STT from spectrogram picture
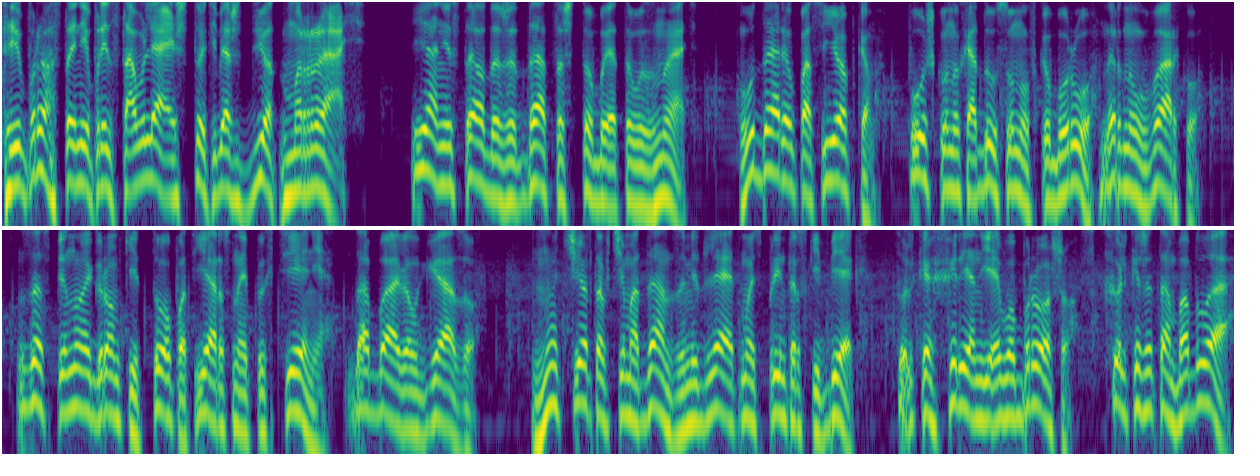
«Ты просто не представляешь, что тебя ждет, мразь!» Я не стал дожидаться, чтобы это узнать. Ударил по съебкам. Пушку на ходу сунул в кобуру, нырнул в арку. За спиной громкий топот, яростное пыхтение. Добавил газу. Но чертов чемодан замедляет мой спринтерский бег. Только хрен я его брошу. Сколько же там бабла?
